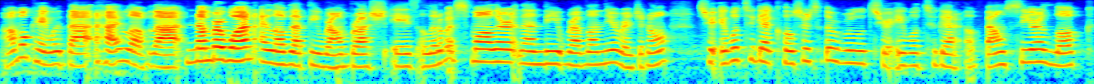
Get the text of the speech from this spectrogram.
I'm okay with that. I love that. Number one, I love that the round brush is a little bit smaller than the Revlon the original. So you're able to get closer to the roots. You're able to get a bouncier look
